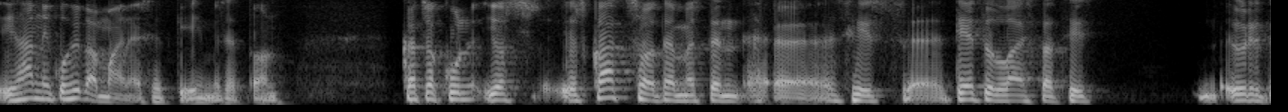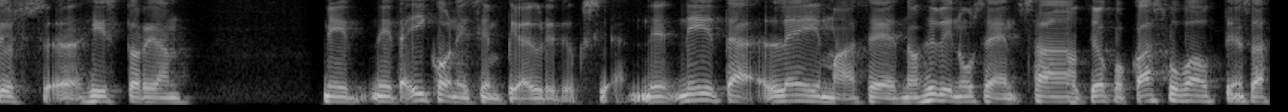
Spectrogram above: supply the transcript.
Ihan niin kuin hyvämaineisetkin ihmiset on. Katso, kun jos, jos katsoo tämmöisten äh, siis äh, tietynlaista siis yrityshistorian niitä ikonisimpia yrityksiä, niin niitä leimaa se, että ne on hyvin usein saanut joko kasvuvauhtinsa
